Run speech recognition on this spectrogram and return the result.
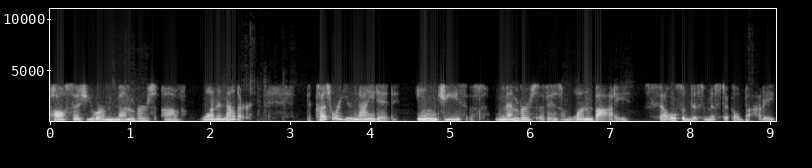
Paul says you are members of one another. Because we're united in Jesus, members of his one body, cells of this mystical body,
